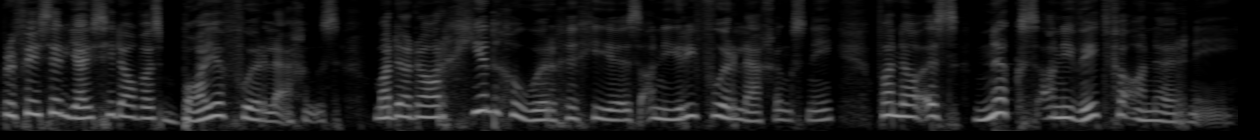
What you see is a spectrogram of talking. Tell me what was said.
Professor, jy sê daar was baie voorleggings, maar dat daar geen gehoor gegee is aan hierdie voorleggings nie, want daar is niks aan die wet verander nie.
